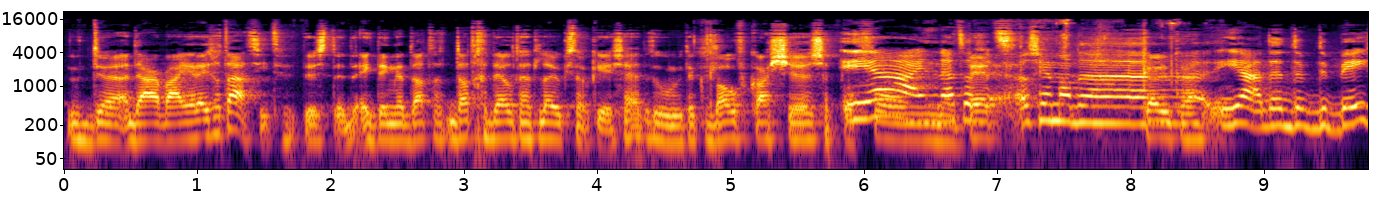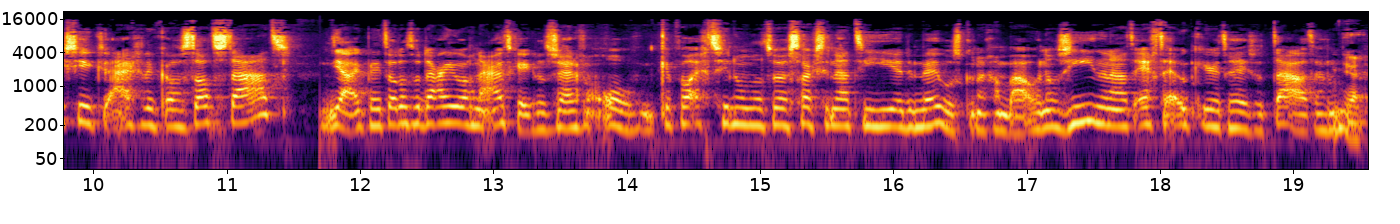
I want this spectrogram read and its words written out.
De, daar waar je resultaat ziet. Dus de, ik denk dat, dat dat gedeelte het leukste ook is. Hè? Dat doen we met de bovenkastjes, het Ja, inderdaad. het bed, als, als helemaal de... keuken. ja, de, de, de basics eigenlijk als dat staat... Ja, ik weet wel dat we daar heel erg naar uitkeken. Dat we zeiden van, oh, ik heb wel echt zin omdat we straks inderdaad die, eh, de meubels kunnen gaan bouwen. En dan zie je inderdaad echt elke keer het resultaat. En Ja.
